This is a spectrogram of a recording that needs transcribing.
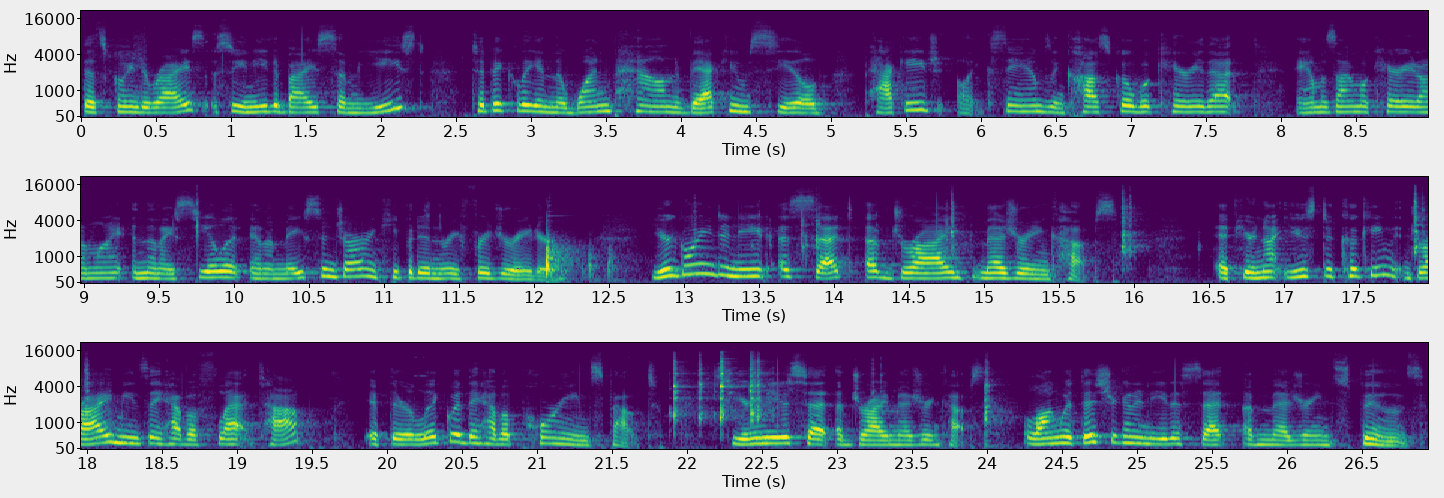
that's going to rise. So you need to buy some yeast, typically in the one pound vacuum sealed package, like Sam's and Costco will carry that. Amazon will carry it online, and then I seal it in a mason jar and keep it in the refrigerator. You're going to need a set of dry measuring cups. If you're not used to cooking, dry means they have a flat top. If they're liquid, they have a pouring spout. So you're gonna need a set of dry measuring cups. Along with this, you're gonna need a set of measuring spoons.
